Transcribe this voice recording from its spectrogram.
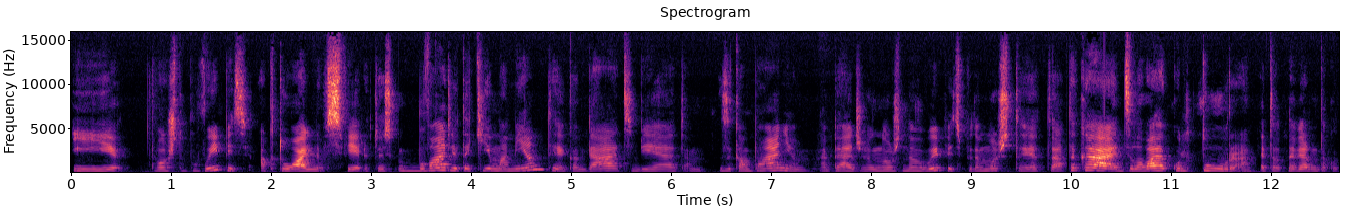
и того, чтобы выпить, актуально в сфере. То есть бывают ли такие моменты, когда тебе там за компанию, опять же, нужно выпить, потому что это такая деловая культура. Это вот, наверное, такой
